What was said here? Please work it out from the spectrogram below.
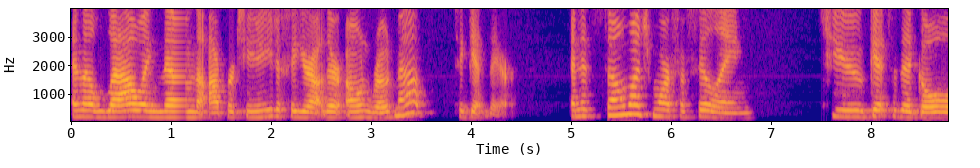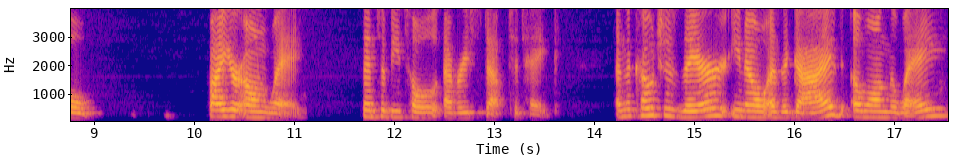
and allowing them the opportunity to figure out their own roadmap to get there and it's so much more fulfilling to get to the goal by your own way than to be told every step to take. And the coach is there, you know, as a guide along the way.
